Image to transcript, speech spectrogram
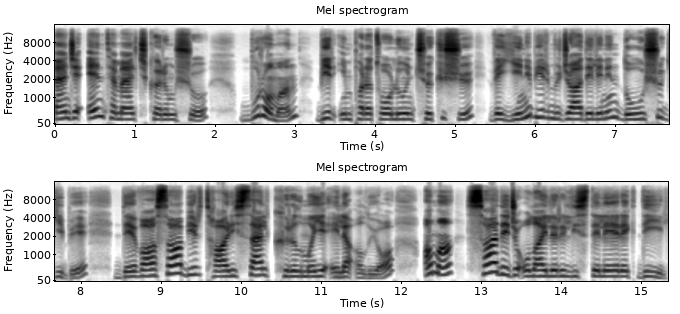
Bence en temel çıkarım şu, bu roman bir imparatorluğun çöküşü ve yeni bir mücadelenin doğuşu gibi devasa bir tarihsel kırılmayı ele alıyor. Ama sadece olayları listeleyerek değil,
